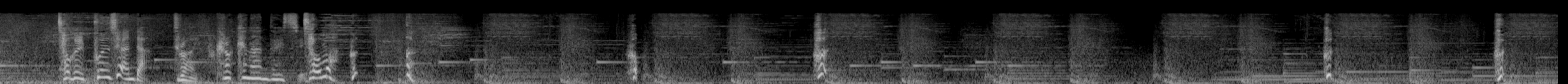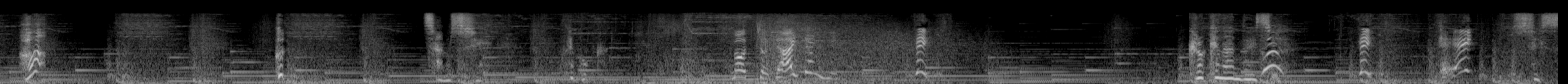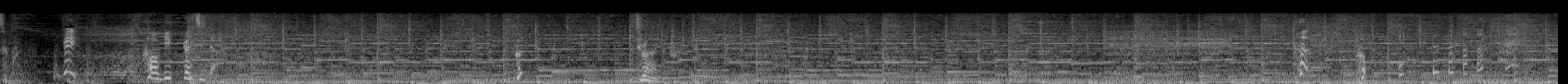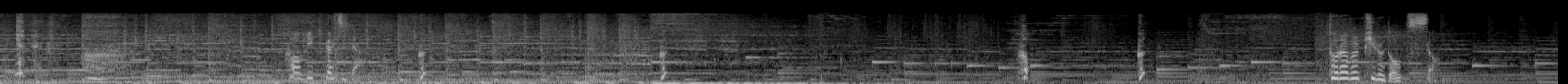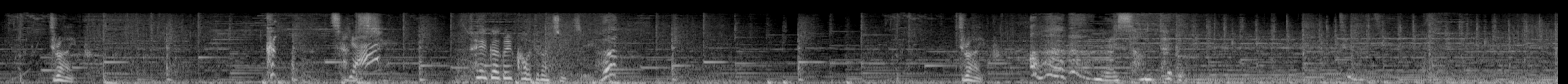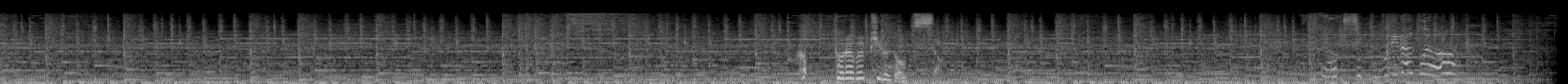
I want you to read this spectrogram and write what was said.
적을 분쇄한다. 드라이브. 그렇게는 안 되지. 점화. 잠시 회복. 멋져 다이탄님. 그렇게는 안 되지. 셋, 셋, 실수군. 셋. 거기까지다. 드라이브. 거기까지다. 돌아볼 필요도 없어. 드라이브. 크! 잠시 퇴각을 거들어주지. 드라이브. 내 선택은 돌아볼 필요도 없어. 不要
